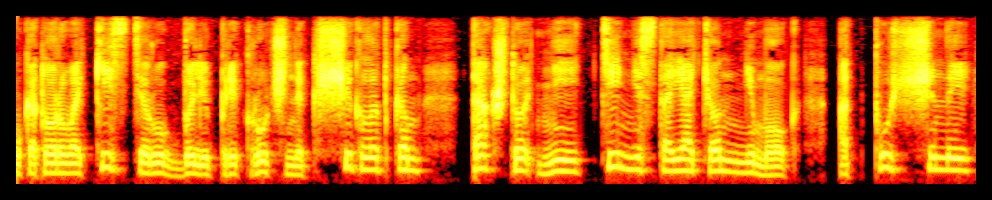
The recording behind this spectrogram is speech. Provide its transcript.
у которого кисти рук были прикручены к щиколоткам, так что ни идти, ни стоять он не мог. Отпущенный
